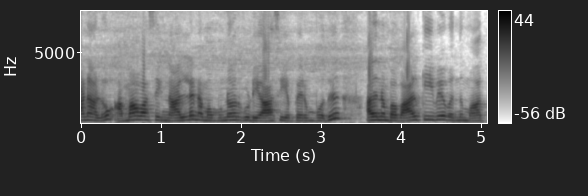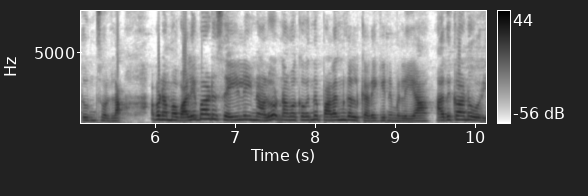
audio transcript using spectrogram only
ஆனாலும் அமாவாசை நாளில் நம்ம முன்னோர்களுடைய ஆசையை பெறும்போது அது நம்ம வாழ்க்கையவே வந்து மாற்றும்னு சொல்லலாம். அப்போ நம்ம வழிபாடு செய்யலைனாலும் நமக்கு வந்து பலன்கள் கிடைக்கணும் இல்லையா? அதுக்கான ஒரு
